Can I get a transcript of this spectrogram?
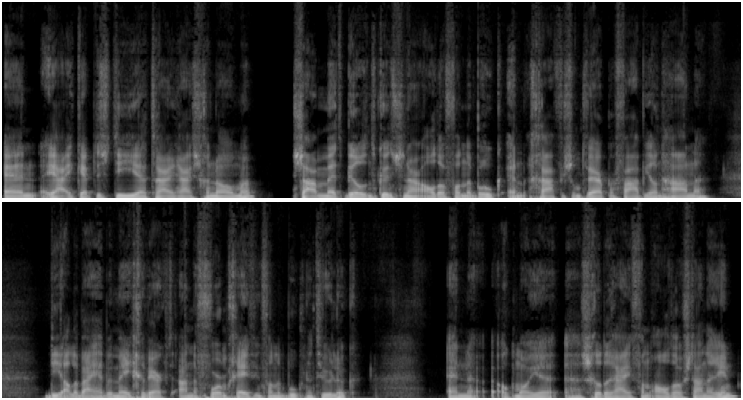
En ja, ik heb dus die uh, treinreis genomen. Samen met beeldend kunstenaar Aldo van der Broek en grafisch ontwerper Fabian Hane. Die allebei hebben meegewerkt aan de vormgeving van het boek natuurlijk. En uh, ook mooie uh, schilderijen van Aldo staan erin.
